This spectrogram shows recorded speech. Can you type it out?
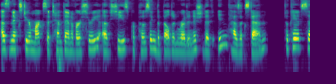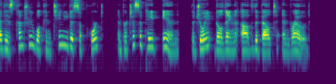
As next year marks the 10th anniversary of Xi's proposing the Belt and Road Initiative in Kazakhstan, Tokayev said his country will continue to support and participate in the joint building of the Belt and Road.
